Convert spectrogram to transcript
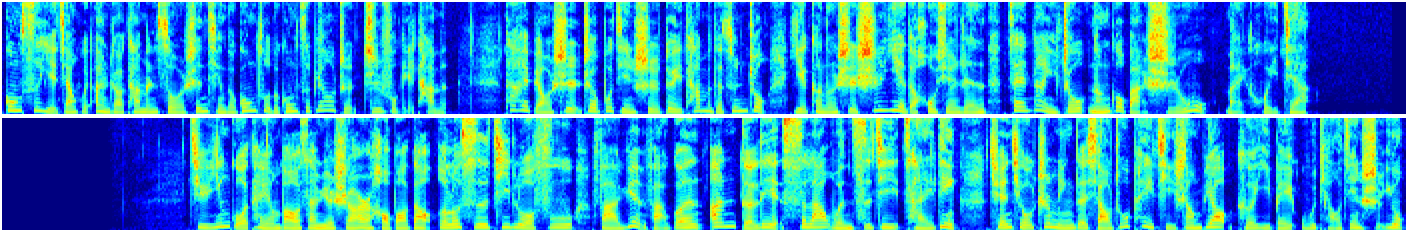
公司也将会按照他们所申请的工作的工资标准支付给他们。”他还表示，这不仅是对他们的尊重，也可能是失业的候选人在那一周能够把食物买回家。据英国《太阳报》三月十二号报道，俄罗斯基洛夫法院法官安德烈斯拉文斯基裁定，全球知名的小猪佩奇商标可以被无条件使用。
